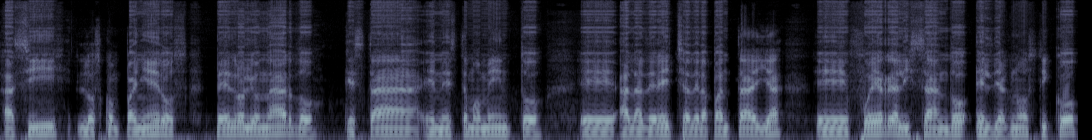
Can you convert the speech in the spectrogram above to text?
Así los compañeros Pedro Leonardo, que está en este momento eh, a la derecha de la pantalla, eh, fue realizando el diagnóstico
